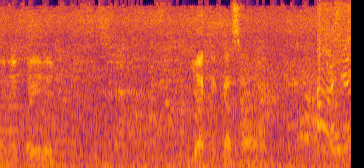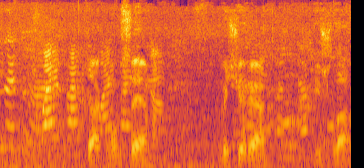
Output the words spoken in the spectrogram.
вони приїдуть, як і казали. Так, ну все. Вечеря пішла.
